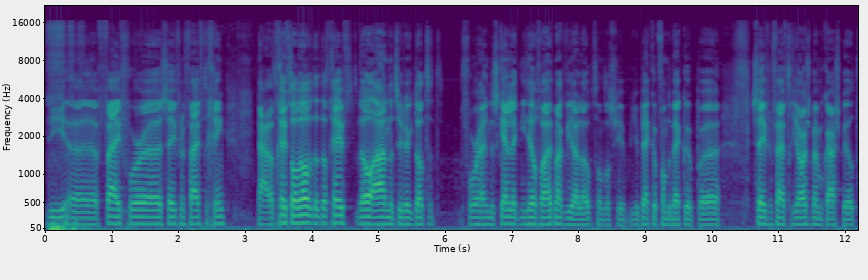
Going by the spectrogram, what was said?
die eh 5 voor eh, 57 ging. Ja, dat geeft al wel, dat, dat geeft wel aan natuurlijk dat het voor hen dus kennelijk niet heel veel uitmaakt wie daar loopt. Want als je je backup van de backup eh 57 yards bij elkaar speelt,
